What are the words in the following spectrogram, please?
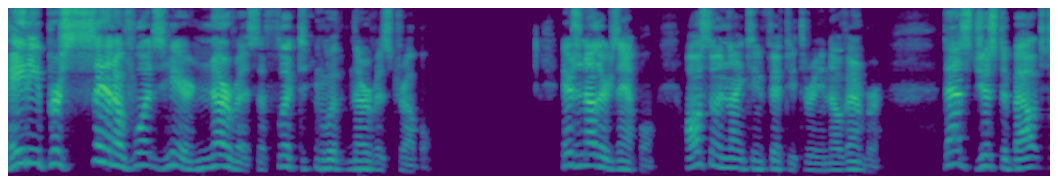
80% of what's here nervous, afflicted with nervous trouble. Here's another example, also in 1953 in November. That's just about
